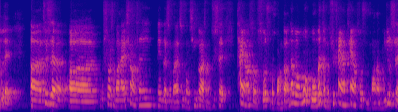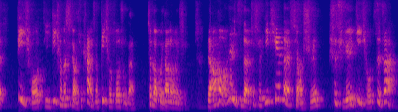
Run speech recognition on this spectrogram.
不对？啊，就是呃，说什么还上升那个什么这种星座啊什么，就是太阳所所属的黄道。那么我我们怎么去看一下太阳所属的黄道？不就是地球以地球的视角去看的时候，地球所处的这个轨道的位置，然后日子的就是一天的小时是取决于地球自转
